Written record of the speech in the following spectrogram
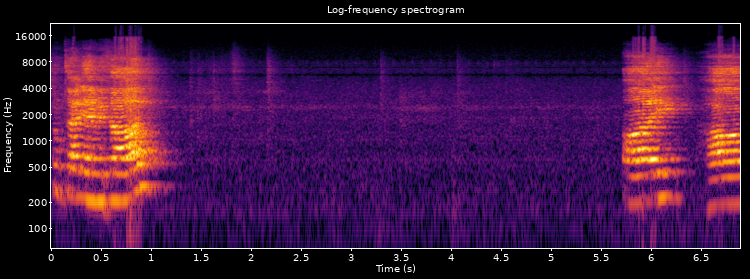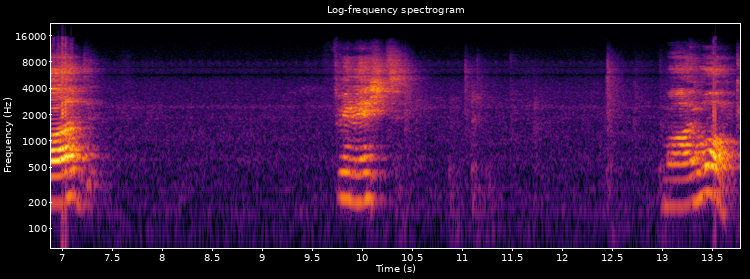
ثم عليها مثال. I had finished my work.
